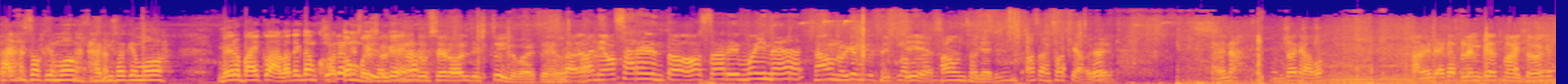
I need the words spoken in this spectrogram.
थाकिसकेँ म थाकिसकेँ म मेरो बाइकको हालत एकदम खतम भइसक्यो होइन। दोसेर अहिले त्यस्तो हिलो भएछ ल, अनि असारे नि त असारे महिना। साउन्ड हो क्या ए साउन्ड छ क्या असार सक्यो। होइन हुन्छ नि अब। हामी त एका प्लेन क्लासमा आइसक्यो क्या।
